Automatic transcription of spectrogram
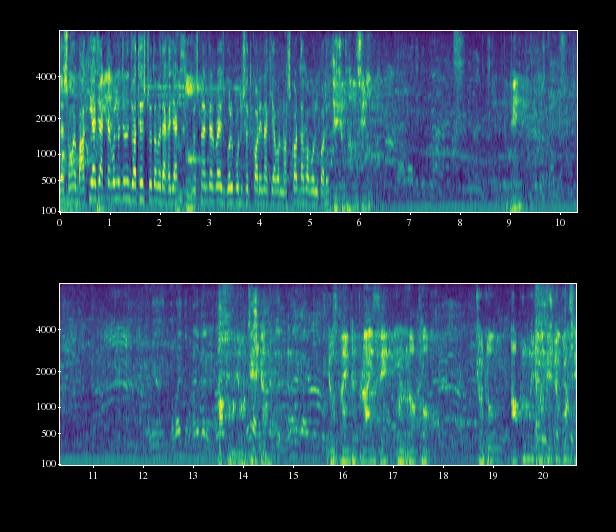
যার সময় বাকি আছে একটা গোলের জন্য যথেষ্ট, তবে দেখা যাক। জ্যোৎস্না এন্টারপ্রাইজ গোল পরিশোধ করে নাকি আবার নস্কর ধাবা গোল করে। ছোট আক্রমণে যাওয়ার চেষ্টা করছে।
